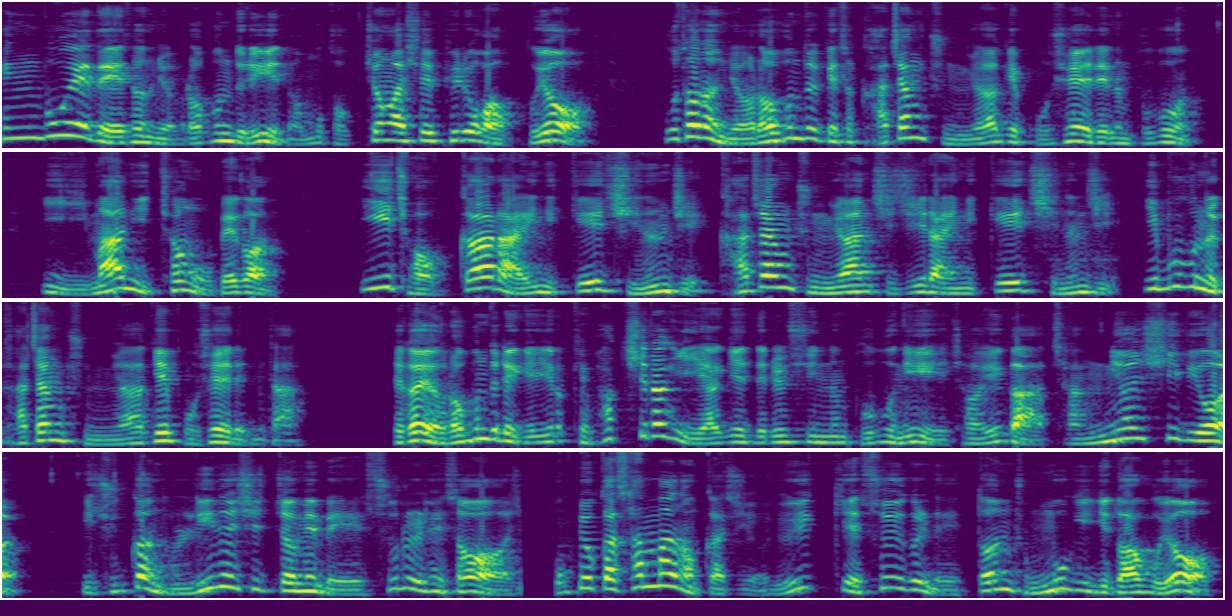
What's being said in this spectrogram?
횡보에 대해서는 여러분들이 너무 걱정하실 필요가 없고요. 우선은 여러분들께서 가장 중요하게 보셔야 되는 부분 이 22,500원 이 저가 라인이 깨지는지 가장 중요한 지지 라인이 깨지는지 이 부분을 가장 중요하게 보셔야 됩니다. 제가 여러분들에게 이렇게 확실하게 이야기해 드릴 수 있는 부분이 저희가 작년 12월 이 주가 눌리는 시점에 매수를 해서 목표가 3만원까지 여유있게 수익을 냈던 종목이기도 하고요.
